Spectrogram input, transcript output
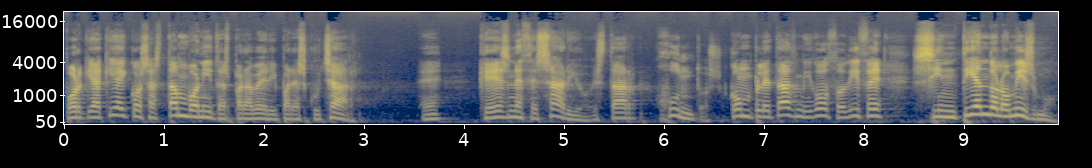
porque aquí hay cosas tan bonitas para ver y para escuchar, ¿eh? que es necesario estar juntos. Completad mi gozo, dice, sintiendo lo mismo.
